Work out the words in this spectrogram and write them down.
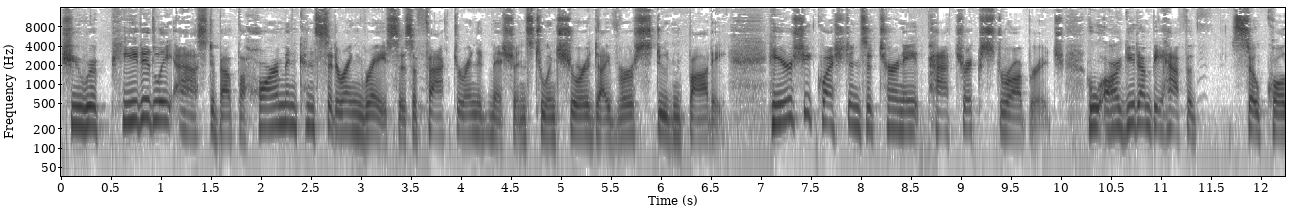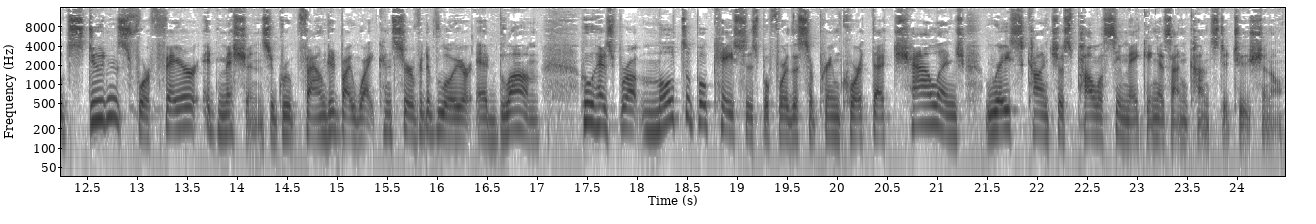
She repeatedly asked about the harm in considering race as a factor in admissions to ensure a diverse student body. Here she questions attorney Patrick Strawbridge, who argued on behalf of so-called Students for Fair Admissions, a group founded by white conservative lawyer Ed Blum, who has brought multiple cases before the Supreme Court that challenge race-conscious policymaking as unconstitutional.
